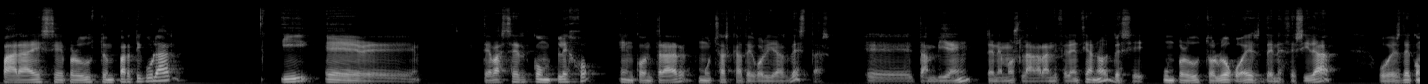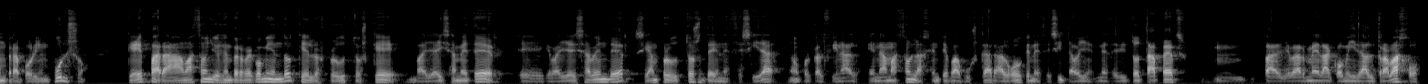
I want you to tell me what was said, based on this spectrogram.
para ese producto en particular y eh, te va a ser complejo encontrar muchas categorías de estas. Eh, también tenemos la gran diferencia ¿no? de si un producto luego es de necesidad o es de compra por impulso. Que para Amazon yo siempre recomiendo que los productos que vayáis a meter, eh, que vayáis a vender, sean productos de necesidad, ¿no? Porque al final en Amazon la gente va a buscar algo que necesita. Oye, necesito tuppers Mm, para llevarme la comida al trabajo.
